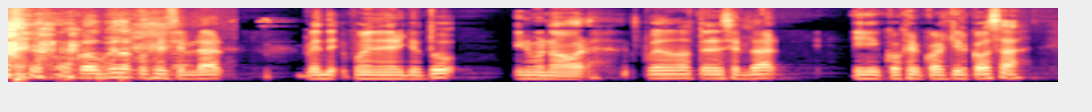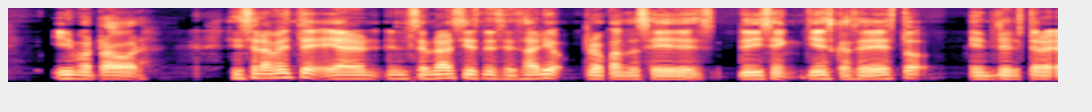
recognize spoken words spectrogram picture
Cuando puedo coger el celular, poner YouTube, irme una hora. Puedo no tener celular y coger cualquier cosa, irme otra hora. Sinceramente, el, el celular sí es necesario, pero cuando se te dicen tienes que hacer esto, literal-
